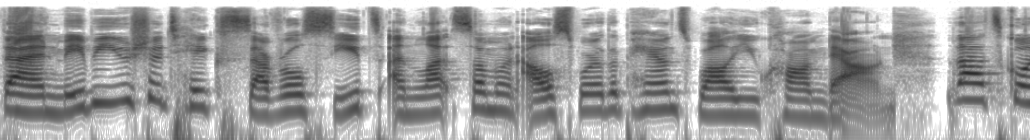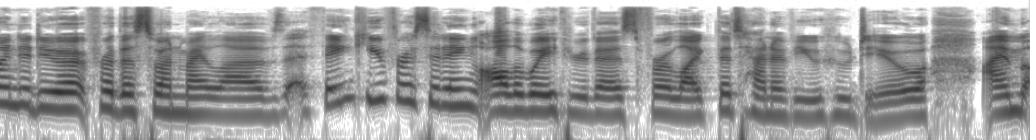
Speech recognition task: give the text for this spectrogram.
then maybe you should take several seats and let someone else wear the pants while you calm down. That's going to do it for this one, my loves. Thank you for sitting all the way through this for like the 10 of you who do. I'm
